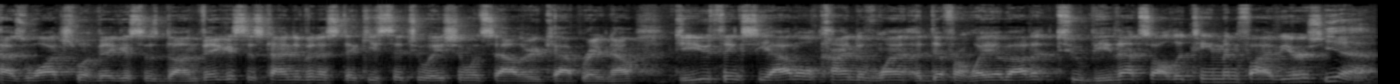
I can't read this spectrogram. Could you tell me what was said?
has watched what Vegas has done? Vegas is kind of in a sticky situation with salary cap right now. Do you think Seattle kind of went a different way about it to be that solid team in five years? Yeah,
